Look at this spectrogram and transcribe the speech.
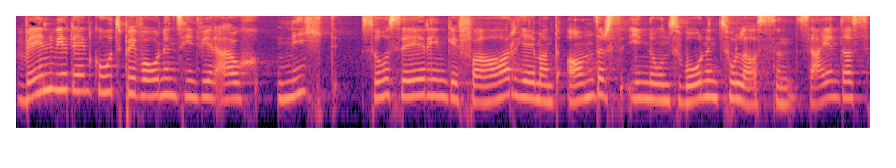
wenn wir den gut bewohnen, sind wir auch nicht so sehr in Gefahr, jemand anders in uns wohnen zu lassen. Seien das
